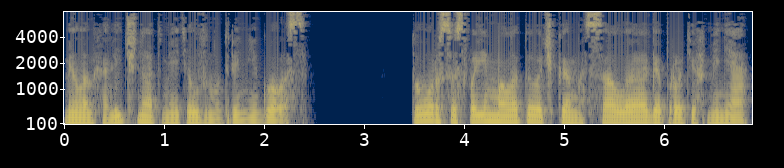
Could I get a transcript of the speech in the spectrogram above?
Меланхолично отметил внутренний голос. Тор со своим молоточком, салага против меня.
